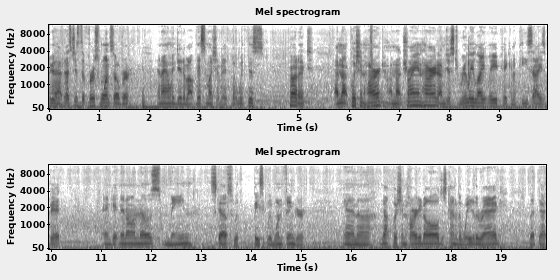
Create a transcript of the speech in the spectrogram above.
Look at that, that's just the first once over and I only did about this much of it. But with this product, I'm not pushing hard, I'm not trying hard, I'm just really lightly taking a pea-sized bit and getting it on those main scuffs with basically one finger and uh, not pushing hard at all, just kind of the weight of the rag. Let that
